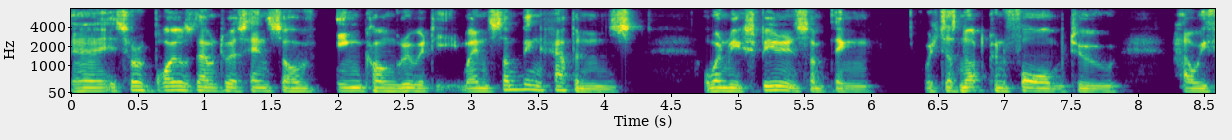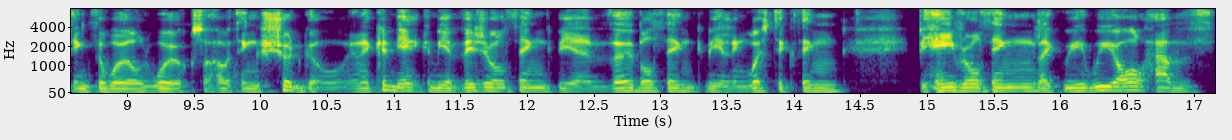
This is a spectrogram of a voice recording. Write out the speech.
uh, it sort of boils down to a sense of incongruity. When something happens, or when we experience something which does not conform to how we think the world works or how things should go, and it can be it can be a visual thing, it can be a verbal thing, can be a linguistic thing, behavioral thing. Like we we all have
